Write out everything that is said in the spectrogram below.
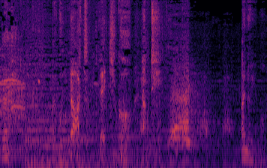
I will not let you go, Humpty. I know you won't.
